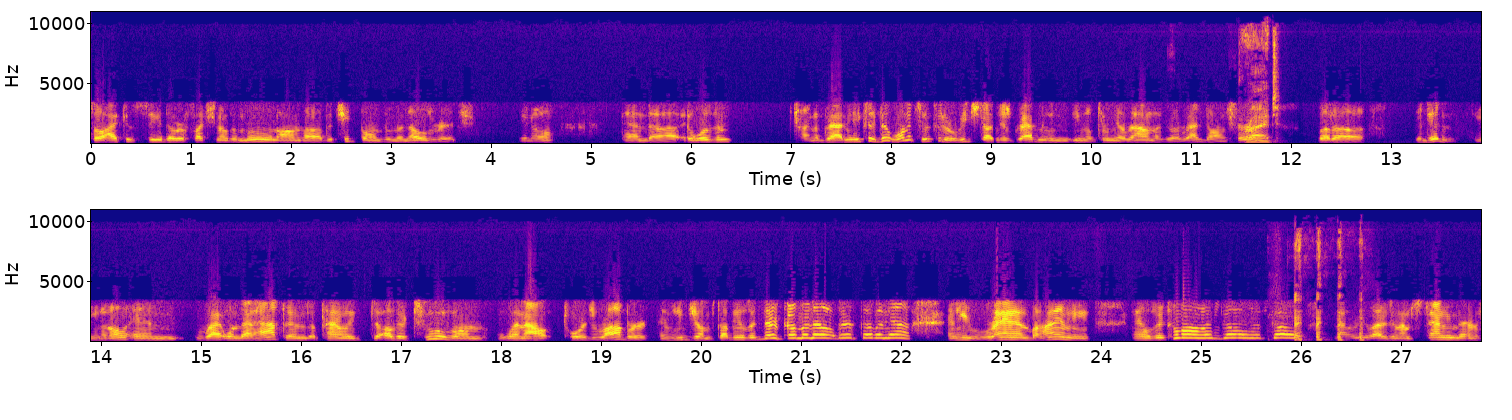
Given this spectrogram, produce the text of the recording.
so I could see the reflection of the moon on uh, the cheekbones and the nose ridge, you know, and uh, it wasn't trying to grab me. It could have wanted to. It could have reached out and just grabbed me and you know threw me around like a rag doll, sure. Right. But uh, it didn't, you know. And right when that happened, apparently the other two of them went out towards Robert, and he jumped up. And he was like, "They're coming out! They're coming out!" And he ran behind me. And I was like, come on, let's go, let's go. Not realizing I'm standing there in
